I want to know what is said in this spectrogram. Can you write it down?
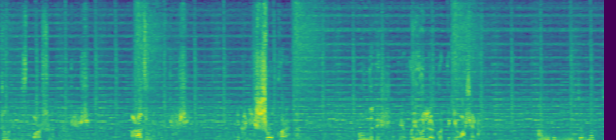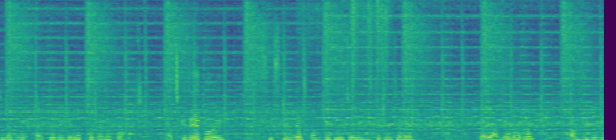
স্টুডেন্টস পড়াশোনা করতে আসে আরাধনা করতে আসে। এখানে শো করার নামে বন্ধুদের সাথে হই হুল্লোড় করতে কেউ আসে না। আমি তো বুঝতে পারছি না তুমি এত রেগে যাচ্ছ কেন আজকে যেহেতু এই ফিফটিন ইয়ার্স কমপ্লিট হয়েছে ইনস্টিটিউশনে তাই আমিও ভাবলাম আমিও যদি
